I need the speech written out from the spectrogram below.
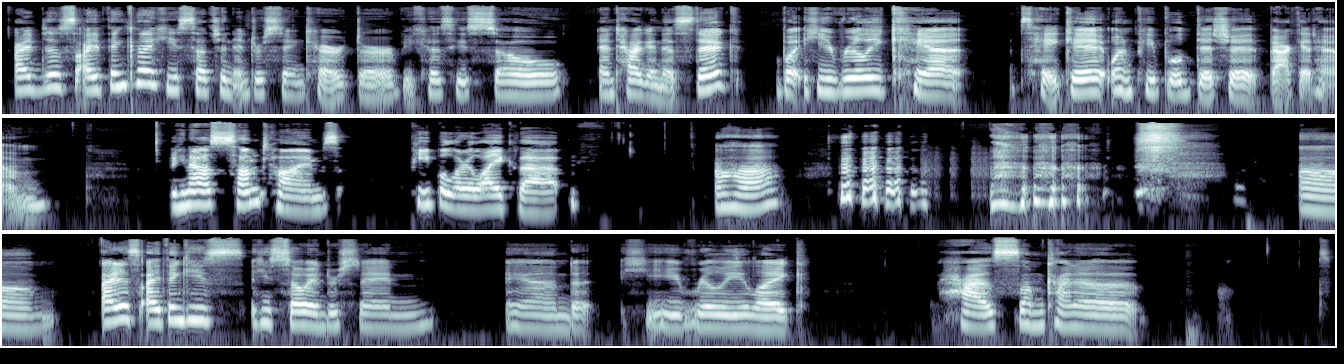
I just I think that he's such an interesting character because he's so antagonistic, but he really can't take it when people dish it back at him. You know, sometimes people are like that. Uh-huh. um I just I think he's he's so interesting and he really like has some kind of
